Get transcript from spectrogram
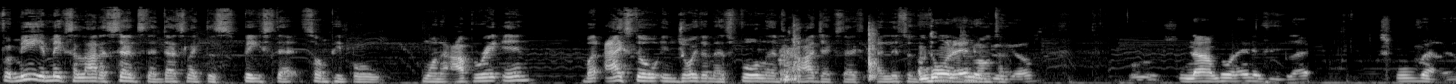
for me, it makes a lot of sense that that's like the space that some people want to operate in. But I still enjoy them as full length projects that I listen to I'm doing an interview, time. yo. Nah, I'm doing an interview, Black. Smooth out, yo.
